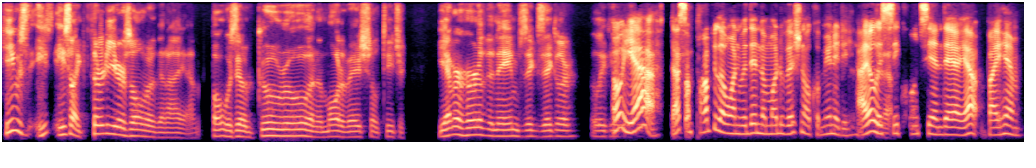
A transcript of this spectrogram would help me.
he was he's he's like 30 years older than I am, but was a guru and a motivational teacher. You ever heard of the name Zig Ziglar? Oh yeah, that's a popular one within the motivational community. I always yeah. see quotes in there, yeah, by him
